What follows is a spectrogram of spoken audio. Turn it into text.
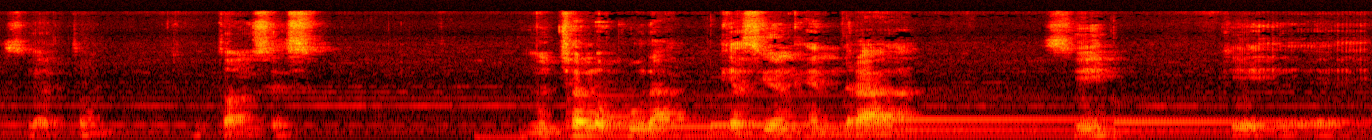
¿cierto? Entonces, mucha locura que ha sido engendrada, ¿sí? Que,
